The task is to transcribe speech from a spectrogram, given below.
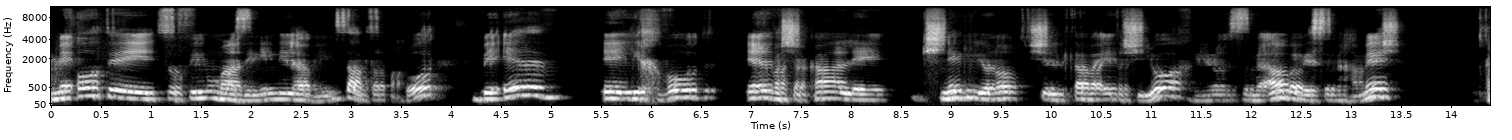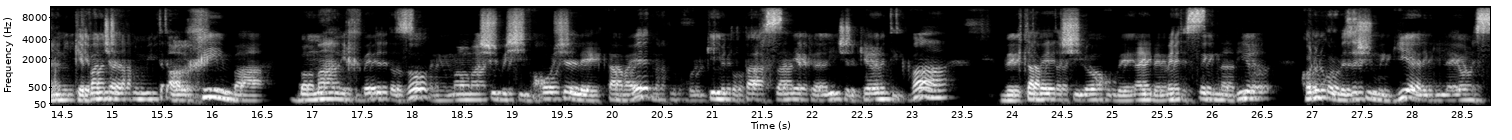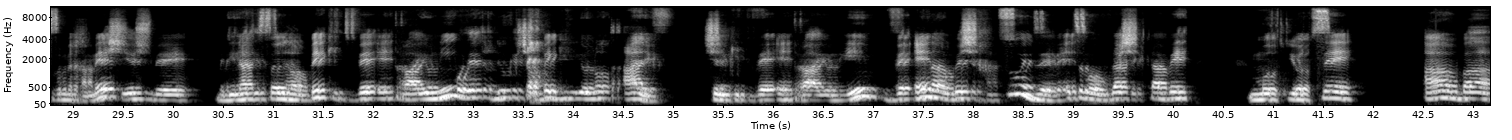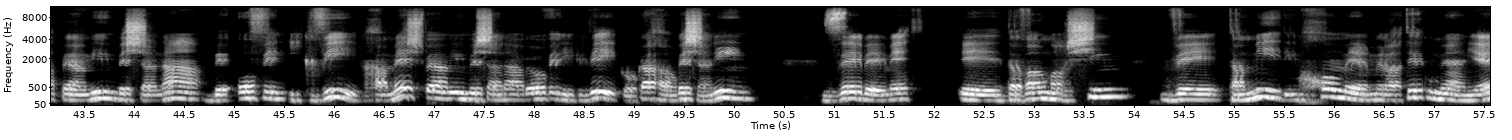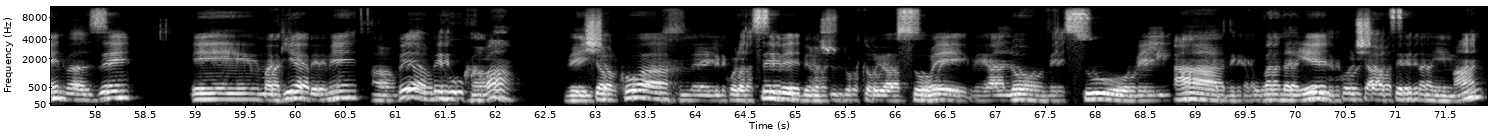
מאות אה, צופים ומאזינים נלהבים סתם קצת פחות בערב אה, לכבוד ערב השקה לשני גיליונות של כתב העת השילוח גיליונות 24 ו-25 כיוון שאנחנו מתארחים בבמה הנכבדת הזאת אני אומר משהו בשבחו של אה, כתב העת אנחנו חולקים את אותה אכסניה כללית של קרן תקווה וכתב העת השילוח הוא בעיניי באמת הישג נדיר. קודם כל בזה שהוא מגיע לגיליון 25 יש במדינת ישראל הרבה כתבי עת רעיוניים או ליתר דיוק יש הרבה גיליונות א' של כתבי עת רעיוניים ואין הרבה שחצו את זה בעצם העובדה שכתב עת יוצא ארבע פעמים בשנה באופן עקבי חמש פעמים בשנה באופן עקבי כל כך הרבה שנים זה באמת אה, דבר מרשים ותמיד עם חומר מרתק ומעניין ועל זה אה, מגיע באמת הרבה הרבה הוקרה. ויישר כוח לכל הצוות בראשות דוקטור יואב סורק ואלון וצור וליעד וכמובן דניאל וכל שאר הצוות הנאמן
